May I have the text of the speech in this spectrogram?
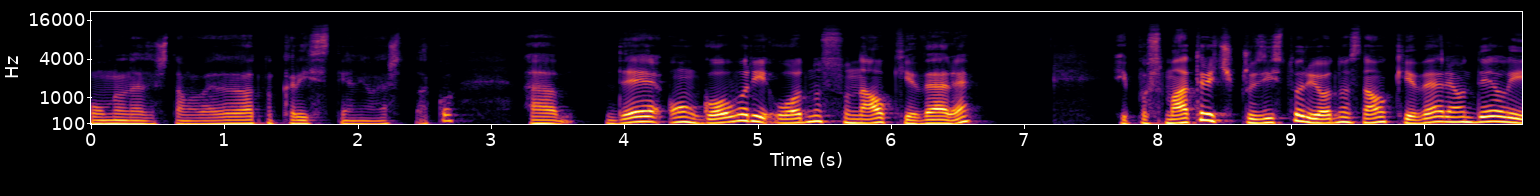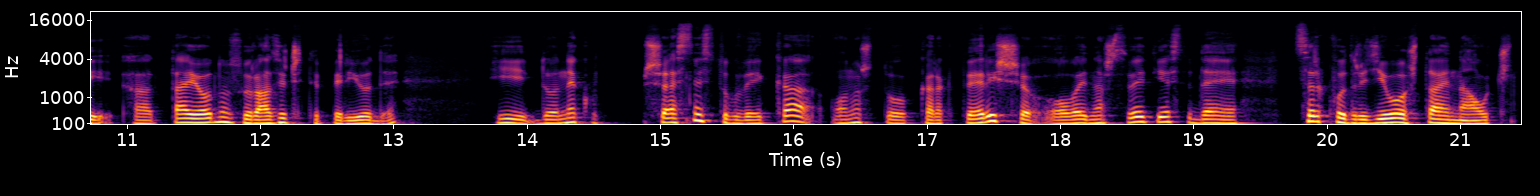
Fumel, ne znam šta mu je, vjerojatno Kristijan ili nešto tako, gde on govori o odnosu nauke i vere i posmatrajući kroz istoriju odnos nauke i vere, on deli a, taj odnos u različite periode i do nekog 16. veka ono što karakteriše ovaj naš svet jeste da je crkva određivao šta je naučno.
